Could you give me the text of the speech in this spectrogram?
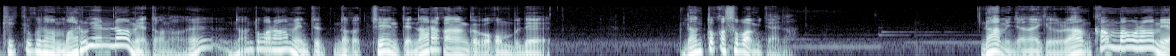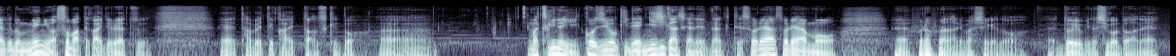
結局な、丸源ラーメンやったかなえ？なんとかラーメンって、なんかチェーン店、奈良かなんかが本部で、なんとかそばみたいな。ラーメンじゃないけど、ラ看板はラーメンやけど、メニューはそばって書いてるやつ、えー食べて帰ったんですけど、えーまあ、次の日5時起きで2時間しか寝てなくて、それはそれはもう、えー、ふらふらなりましたけど、土曜日の仕事はね。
